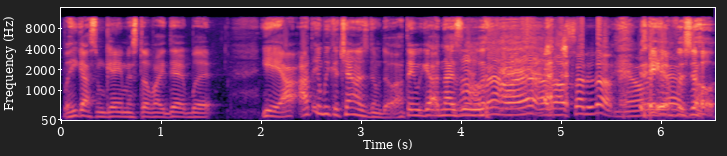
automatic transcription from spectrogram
but he got some game and stuff like that. But yeah, I, I think we could challenge them though. I think we got a nice Oh, little. right, I'll set it up, man. I'll yeah, for sure.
